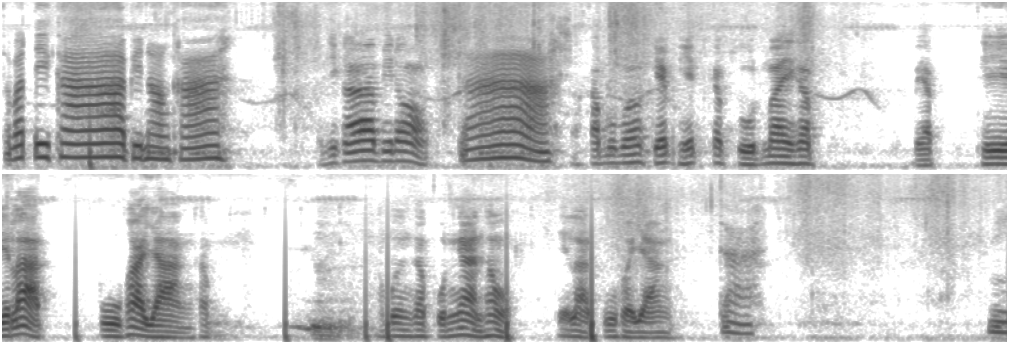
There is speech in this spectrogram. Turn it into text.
สวัสดีค่ะ พี่น้องค่ะสวัสดีครับพี่น้องจ้าครับผมมาเก็บเห็ดกับสูตรใหม่ครับ แบบเทราดปูผ้ายางครับมาเบิ่งครับผลงานเท่าเทราดปูผ้ายางจ้านี่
